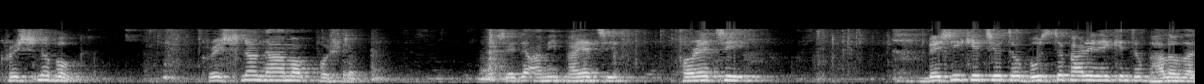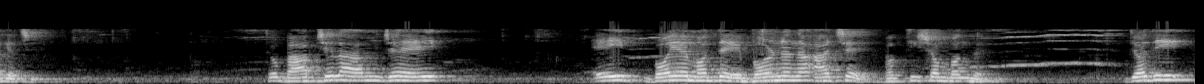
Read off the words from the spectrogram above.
কৃষ্ণ বুক কৃষ্ণ নামক পুস্তক সেটা আমি পেয়েছি পড়েছি বেশি কিছু তো বুঝতে পারিনি, কিন্তু ভালো লাগেছে। তো ভাবছিলাম যে এই বইয়ের মধ্যে বর্ণনা আছে ভক্তি সম্বন্ধে। যদি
